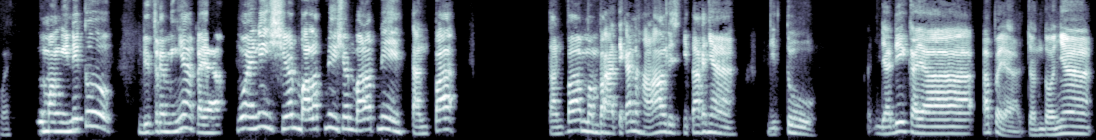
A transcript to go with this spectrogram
What? Lemang ini tuh di framingnya kayak wah ini Xian balap nih, Xian balap nih tanpa tanpa memperhatikan hal-hal di sekitarnya gitu. Jadi kayak apa ya? Contohnya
